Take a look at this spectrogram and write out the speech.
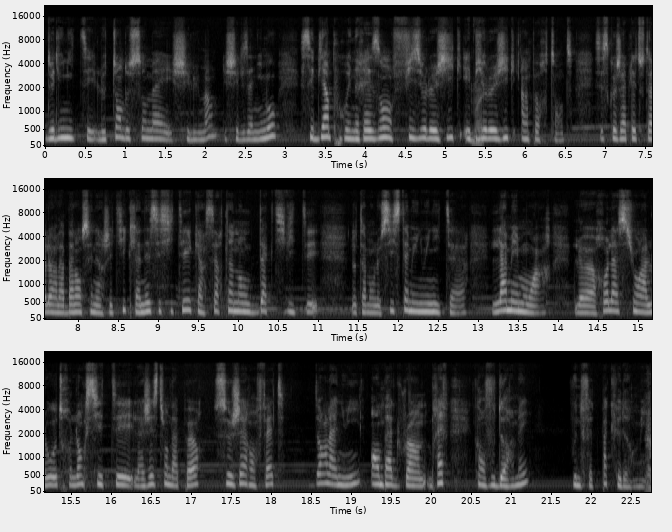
de limiter le temps de sommeil chez l'humain et chez les animaux, c'est bien pour une raison physiologique et biologique importante. C'est ce que j'appelais tout à l'heure la balance énergétique, la nécessité qu'un certain nombre d'activités, notamment le système immunitaire, la mémoire, leur relation à l'autre, l'anxiété, la gestion de la peur, se gèrent en fait dans la nuit, en background. Bref, quand vous dormez, vous ne faites pas que dormir.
